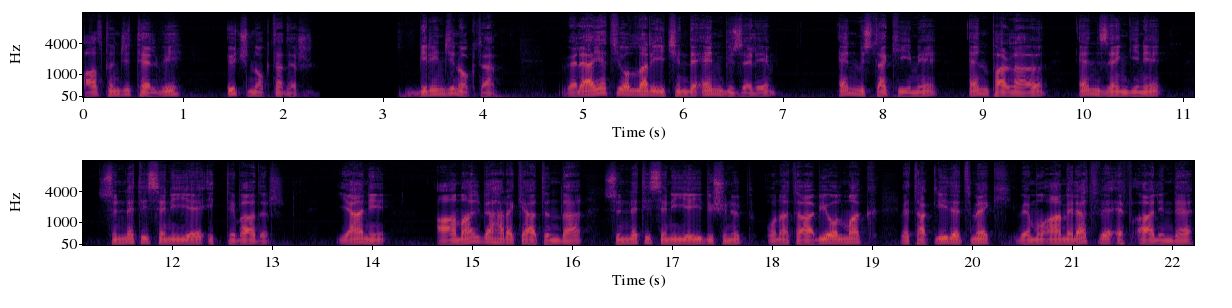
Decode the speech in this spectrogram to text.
Altıncı telvih üç noktadır. Birinci nokta, velayet yolları içinde en güzeli, en müstakimi, en parlağı, en zengini, sünnet-i seniyye ittibadır. Yani, amal ve harekatında sünnet-i seniyyeyi düşünüp ona tabi olmak ve taklit etmek ve muamelat ve efalinde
